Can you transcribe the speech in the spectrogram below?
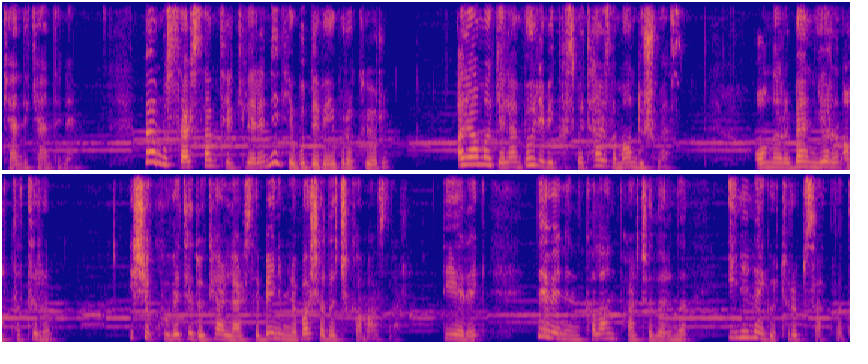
kendi kendine ben bu sersem tilkilere ne diye bu deveyi bırakıyorum? Ayağıma gelen böyle bir kısmet her zaman düşmez. Onları ben yarın atlatırım. İşi kuvvete dökerlerse benimle başa da çıkamazlar diyerek devenin kalan parçalarını inine götürüp sakladı.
